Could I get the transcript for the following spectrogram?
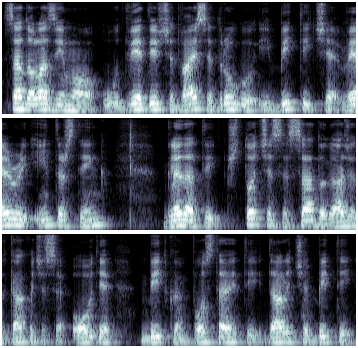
sad dolazimo u 2022. i biti će very interesting gledati što će se sad događati, kako će se ovdje Bitcoin postaviti, da li će biti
